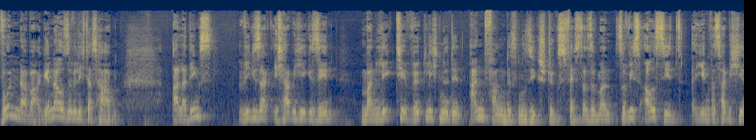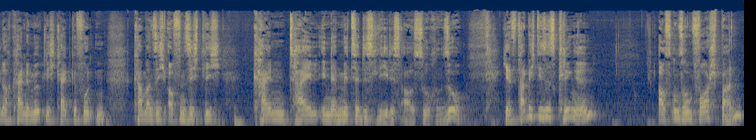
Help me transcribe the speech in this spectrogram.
Wunderbar, genauso will ich das haben. Allerdings, wie gesagt, ich habe hier gesehen, man legt hier wirklich nur den Anfang des Musikstücks fest. Also man, so wie es aussieht, jedenfalls habe ich hier noch keine Möglichkeit gefunden, kann man sich offensichtlich keinen Teil in der Mitte des Liedes aussuchen. So, jetzt habe ich dieses Klingeln aus unserem Vorspann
